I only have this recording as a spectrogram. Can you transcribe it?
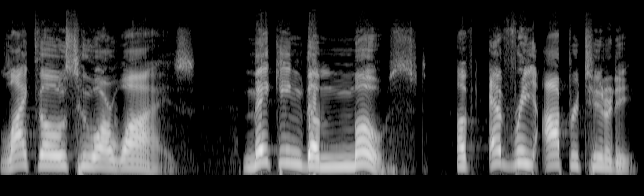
like those who are wise, making the most of every opportunity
